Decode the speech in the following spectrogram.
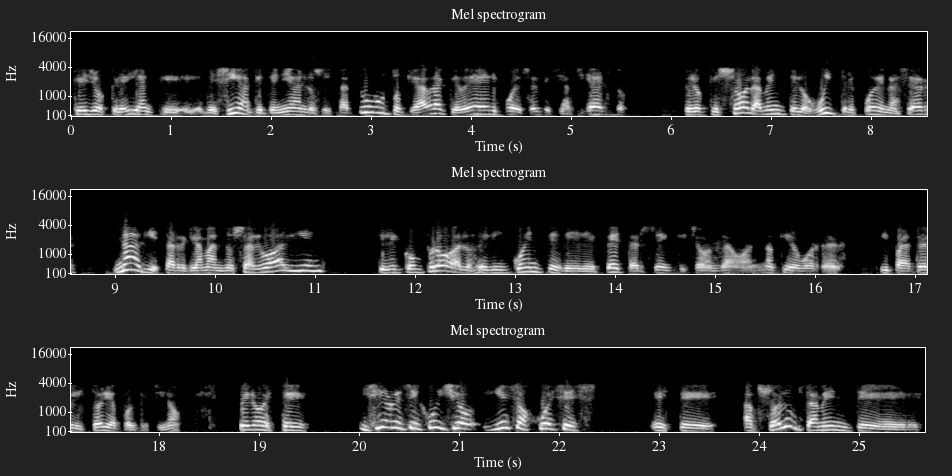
que ellos creían que decían que tenían los estatutos, que habrá que ver, puede ser que sea cierto, pero que solamente los buitres pueden hacer, nadie está reclamando, salvo alguien que le compró a los delincuentes de, de Petersen, que son, no quiero borrar y para atrás la historia porque si no, pero este hicieron ese juicio y esos jueces este absolutamente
